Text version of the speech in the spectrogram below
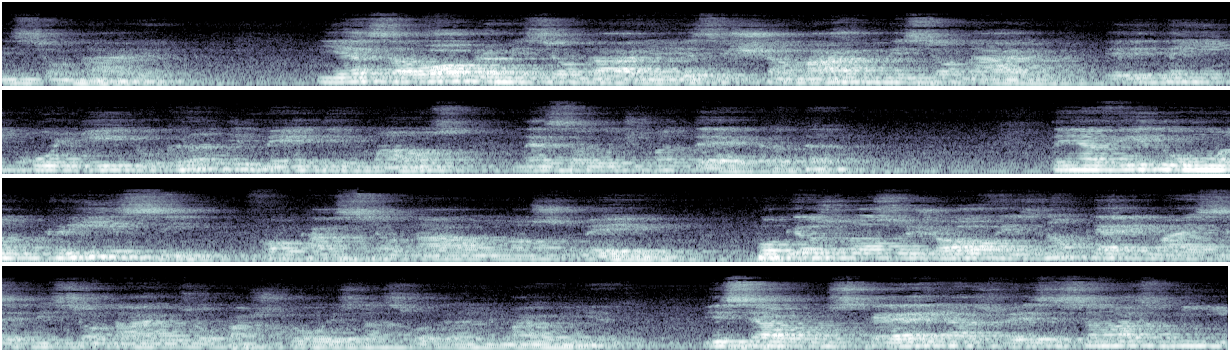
missionária. E essa obra missionária, esse chamado missionário, ele tem encolhido grandemente, irmãos, nessa última década. Tem havido uma crise vocacional no nosso meio. Porque os nossos jovens não querem mais ser missionários ou pastores, na sua grande maioria. E se alguns querem, às vezes são as meninas.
